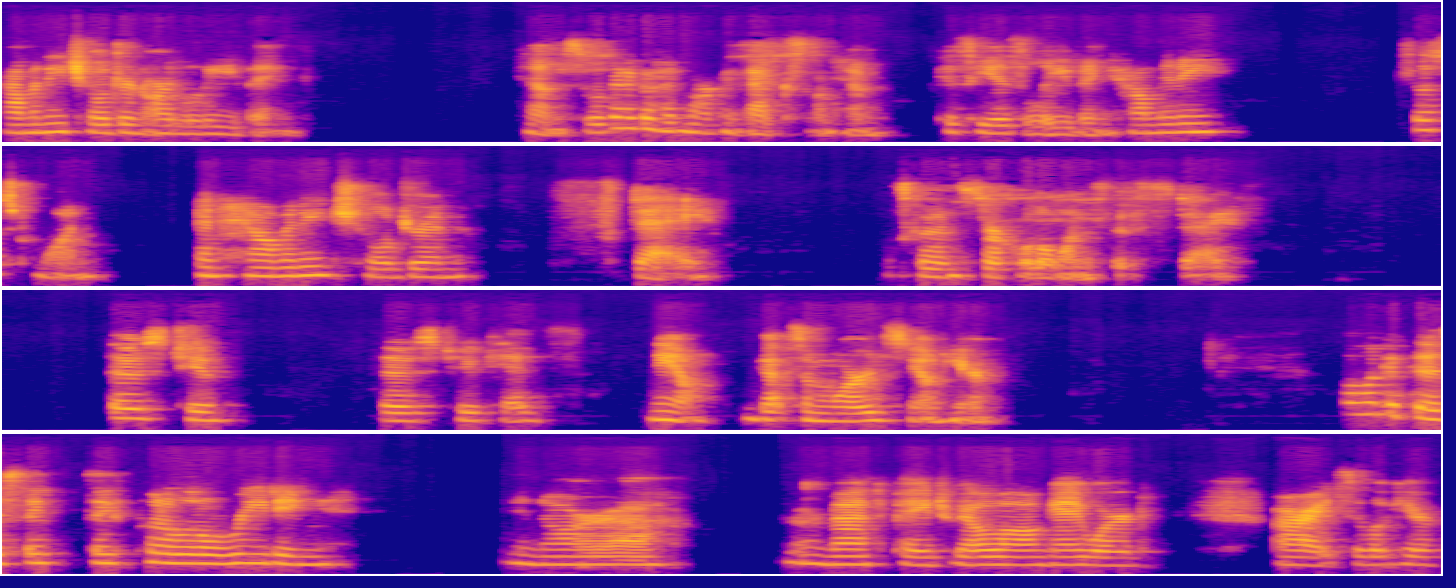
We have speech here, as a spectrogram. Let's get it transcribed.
How many children are leaving him? So we're going to go ahead and mark an X on him because he is leaving. How many? Just one. And how many children stay? Let's go ahead and circle the ones that stay. Those two, those two kids. Now, we've got some words down here. Oh, look at this. They, they've put a little reading in our, uh, our math page. We got a long A word. All right, so look here.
